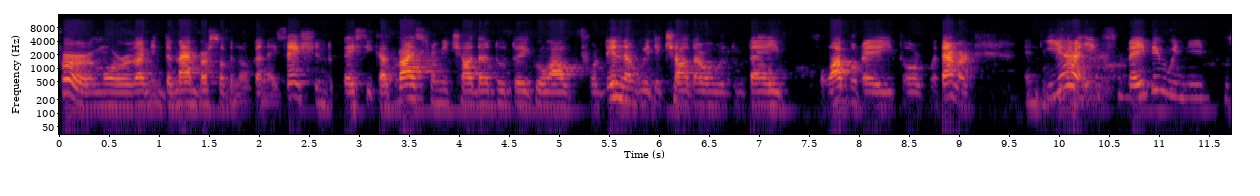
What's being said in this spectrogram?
firm or, I mean, the members of an organization. Do they seek advice from each other? Do they go out for dinner with each other? Or do they collaborate or whatever. And mm-hmm. here it's maybe we need to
